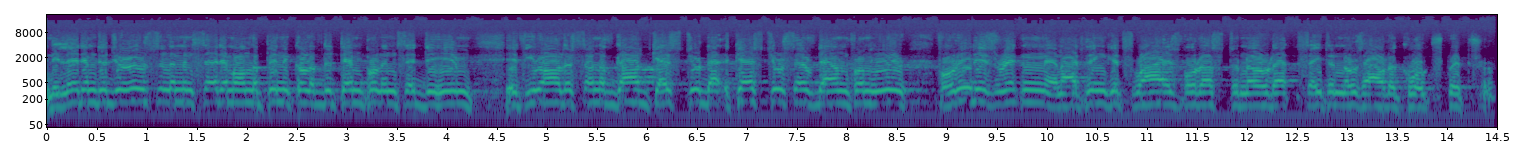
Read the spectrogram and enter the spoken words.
And he led him to Jerusalem and set him on the pinnacle of the temple and said to him, If you are the Son of God, cast, your cast yourself down from here, for it is written, and I think it's wise for us to know that Satan knows how to quote Scripture.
